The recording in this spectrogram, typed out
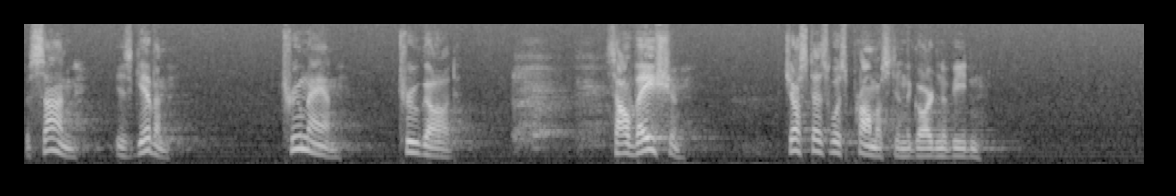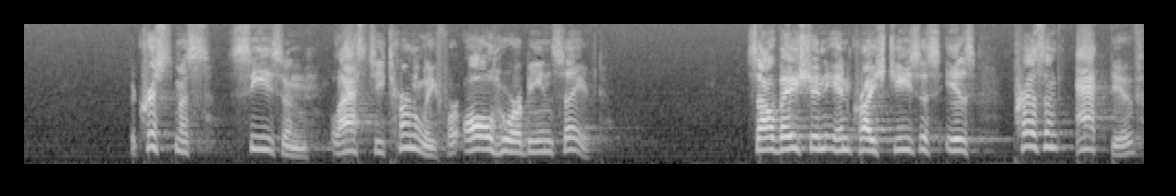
the son is given. True man, true God. Salvation, just as was promised in the Garden of Eden. The Christmas season lasts eternally for all who are being saved. Salvation in Christ Jesus is present, active,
